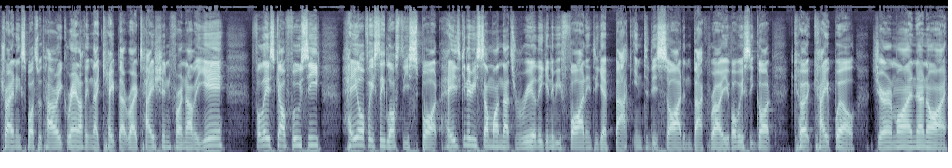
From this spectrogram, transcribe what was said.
trading spots with Harry Grant. I think they keep that rotation for another year. Felise Kaufusi, he obviously lost his spot. He's going to be someone that's really going to be fighting to get back into this side the back row. You've obviously got Kurt Capewell, Jeremiah Nanai.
